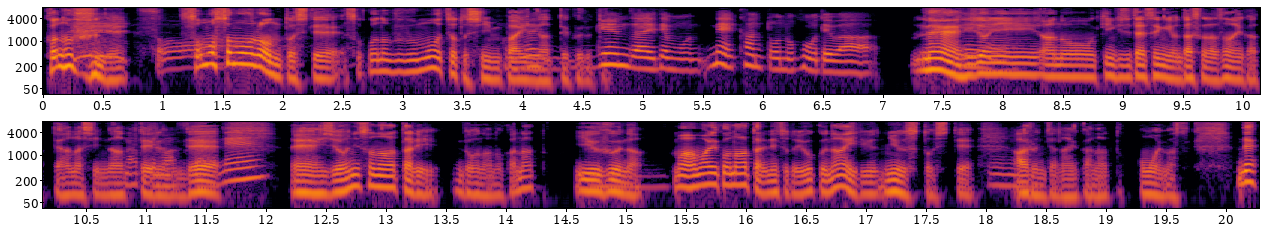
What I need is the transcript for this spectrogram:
この部分ね、そそもそも論として、そこの部分もちょっと心配になってくると。現在でもね、関東の方ではねえ、ねえ非常に、あの、緊急事態宣言を出すか出さないかって話にななっってるんで、らね。えー非常にそのあたりどうなのかなというふうな、うんまああまりこのあたりね、ちょっと良くないニュースとしてうん。あるんじゃないかなと思います。で、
